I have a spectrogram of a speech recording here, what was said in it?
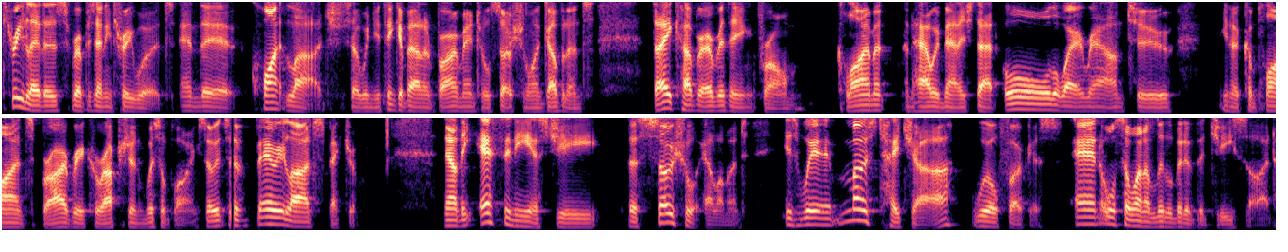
three letters representing three words, and they're quite large. So when you think about environmental, social, and governance, they cover everything from climate and how we manage that all the way around to you know compliance bribery corruption whistleblowing. So it's a very large spectrum. Now the s in esg the social element is where most hr will focus and also on a little bit of the g side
